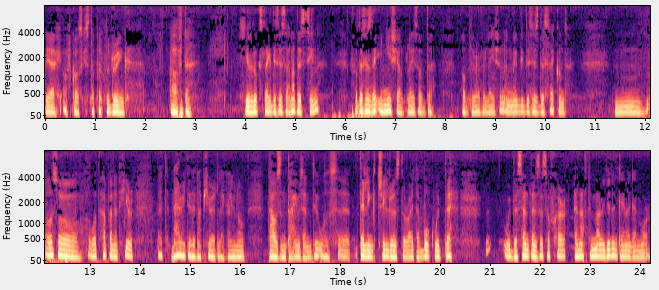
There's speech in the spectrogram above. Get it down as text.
yeah, of course, he stopped to drink after. He looks like this is another scene. So this is the initial place of the of the revelation and maybe this is the second. Mm, also what happened here that Mary didn't appear like you know thousand times and was uh, telling children to write a book with the with the sentences of her. And after Mary didn't came again more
